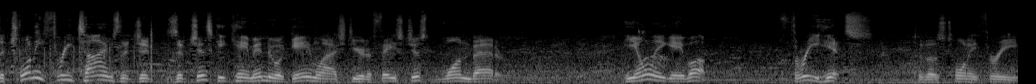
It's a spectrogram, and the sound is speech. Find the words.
The 23 times that Rzepczynski came into a game last year to face just one batter, he only gave up three hits to those 23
